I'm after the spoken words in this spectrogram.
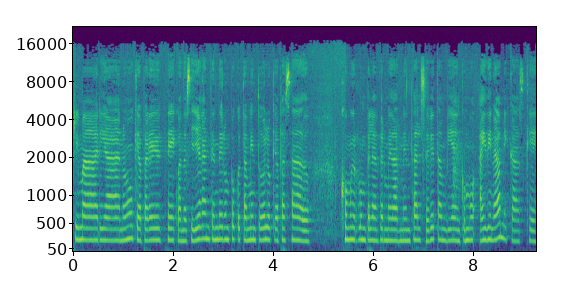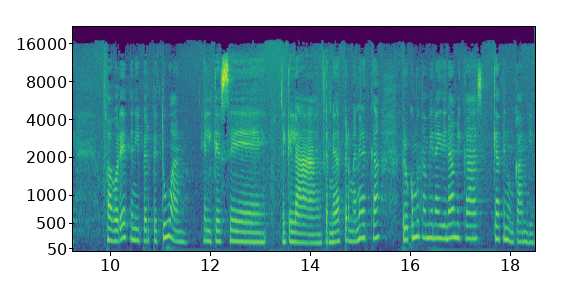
primaria, ¿no? que aparece, cuando se llega a entender un poco también todo lo que ha pasado, cómo irrumpe la enfermedad mental, se ve también cómo hay dinámicas que favorecen y perpetúan el que se el que la enfermedad permanezca, pero cómo también hay dinámicas que hacen un cambio.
